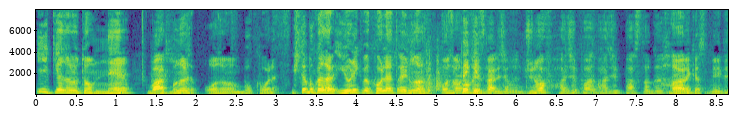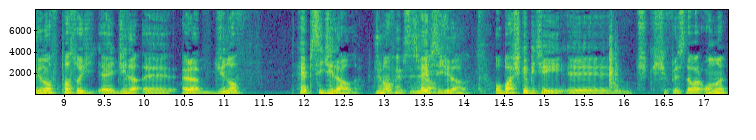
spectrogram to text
İlk yazan atom ne? Var. Bunlar o zaman bu kovalent. İşte bu kadar iyonik ve kovalent ayrımını anladık. O zaman Peki. ezberleyeceğim. Cinof hacı pa- hacı pasladı. Harikasın. Neydi? Cinof paso e, cila e, evet Cinof hepsi cilalı. Cinof hepsi cilalı. Hepsi cilalı. O başka bir şeyi e, şifresi de var. Onu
